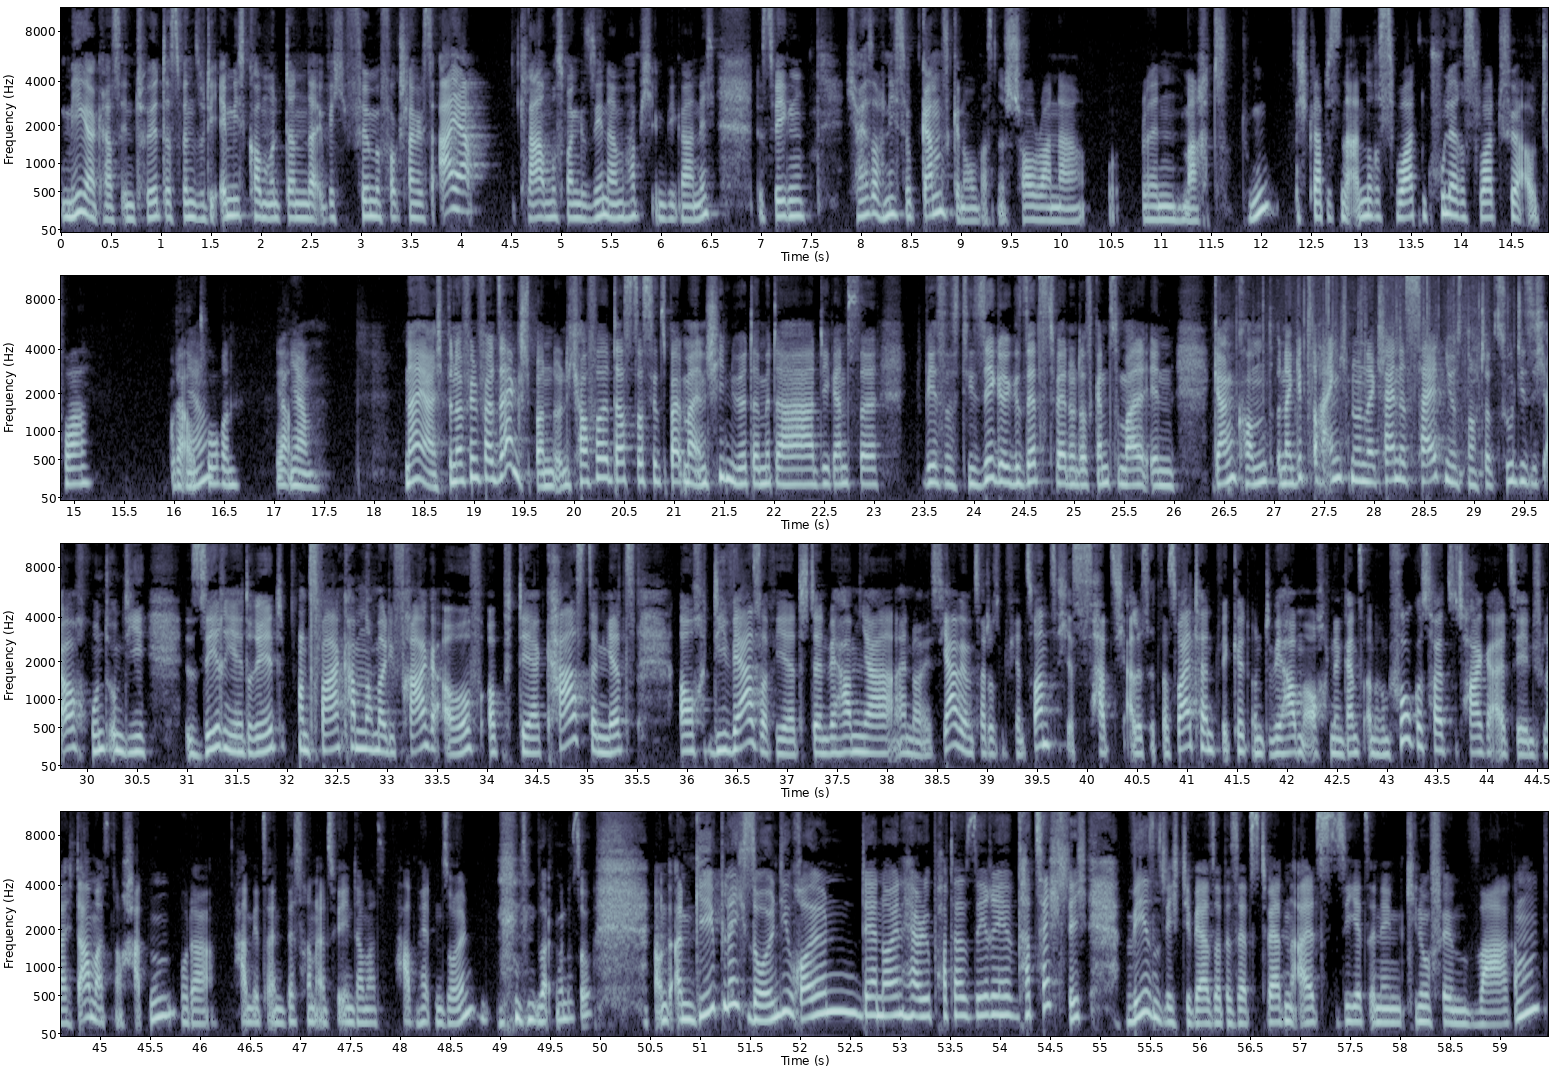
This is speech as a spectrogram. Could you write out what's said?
mega krass intuit, dass wenn so die Emmys kommen und dann da irgendwelche Filme vorgeschlagen werden, ah ja, klar, muss man gesehen haben, habe ich irgendwie gar nicht. Deswegen, ich weiß auch nicht so ganz genau, was eine Showrunnerin macht. Du? Ich glaube, das ist ein anderes Wort, ein cooleres Wort für Autor oder ja? Autorin. Ja. ja. Naja, ich bin auf jeden Fall sehr gespannt und ich hoffe, dass das jetzt bald mal entschieden wird, damit da die ganze wie ist es, die Segel gesetzt werden und das Ganze mal in Gang kommt. Und dann gibt's auch eigentlich nur eine kleine Side-News noch dazu, die sich auch rund um die Serie dreht. Und zwar kam nochmal die Frage auf, ob der Cast denn jetzt auch diverser wird. Denn wir haben ja ein neues Jahr, wir haben 2024, es hat sich alles etwas weiterentwickelt und wir haben auch einen ganz anderen Fokus heutzutage, als wir ihn vielleicht damals noch hatten oder haben jetzt einen besseren, als wir ihn damals haben hätten sollen, sagt man das so. Und angeblich sollen die Rollen der neuen Harry Potter Serie tatsächlich wesentlich diverser besetzt werden, als sie jetzt in den Kinofilmen waren.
